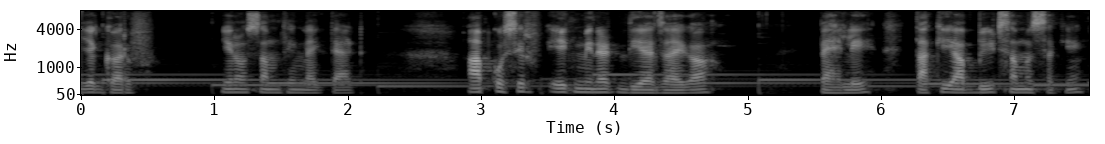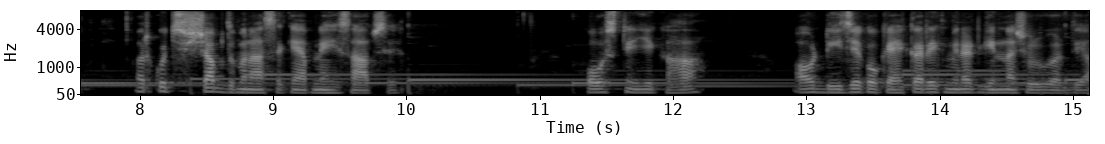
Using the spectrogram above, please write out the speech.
या गर्व you know something like that आपको सिर्फ़ एक मिनट दिया जाएगा पहले, ताकि आप बीट समझ सकें और कुछ शब्द बना सकें अपने हिसाब से। होस्ट ने ये कहा और डीजे को कहकर एक मिनट गिनना शुरू कर दिया।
